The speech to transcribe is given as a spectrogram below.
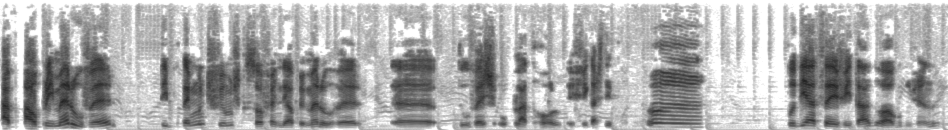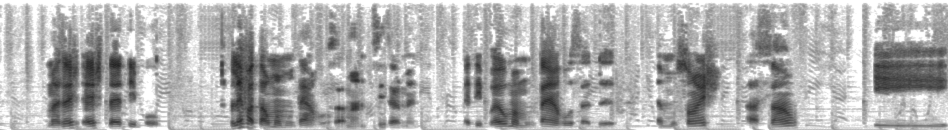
a- ao primeiro ver, tipo, tem muitos filmes que sofrem de ao primeiro ver, eh, tu vês o plot hole e ficas tipo. "Ah, podia ser evitado ou algo do gênero. Mas es- este é tipo. Leva-te a uma montanha russa, mano, sinceramente. É tipo, é uma montanha russa de emoções, ação e.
